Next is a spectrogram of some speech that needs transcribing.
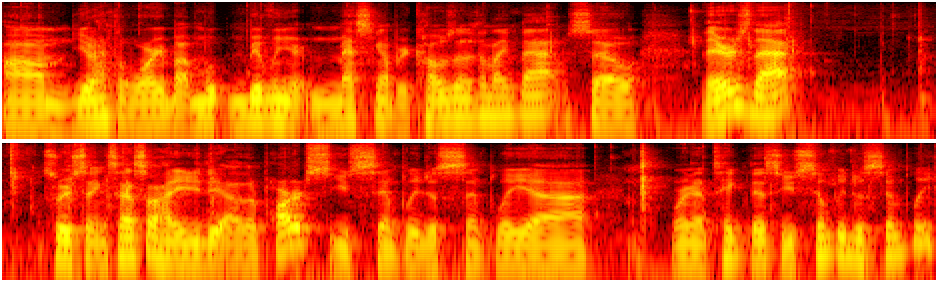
um, you don't have to worry about moving your messing up your colors or anything like that. So there's that. So you're saying, Cecil, how do you do the other parts? You simply just simply, uh, we're going to take this. You simply just simply,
